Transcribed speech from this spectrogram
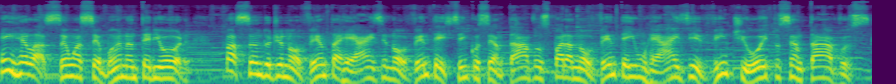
em relação à semana anterior passando de R$ 90,95 para R$ 91,28.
